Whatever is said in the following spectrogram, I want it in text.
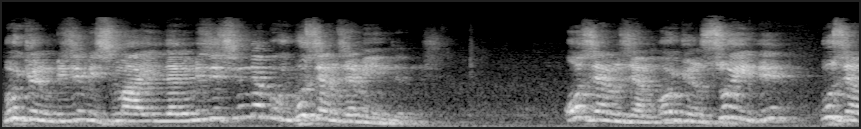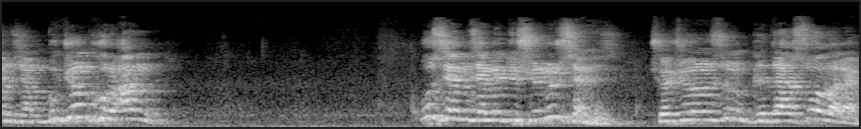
bugün bizim İsmaillerimiz için de bu, bu zemzemi indirmiş. O zemzem o gün su idi, bu zemzem bugün Kur'an'dır. Bu zemzemi düşünürseniz, çocuğunuzun gıdası olarak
